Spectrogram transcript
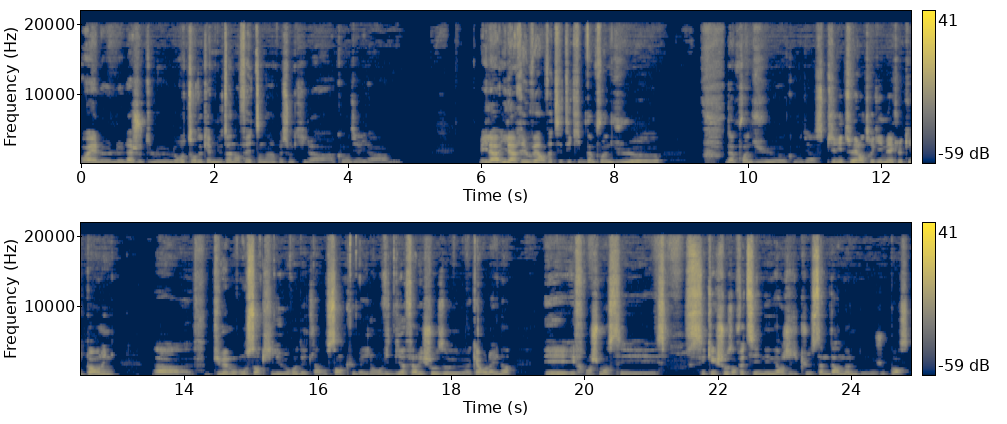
Ouais, le l'ajout le, le, retour de Cam Newton en fait, on a l'impression qu'il a comment dire, il a mais il a il a réouvert en fait cette équipe d'un point de vue d'un point de vue comment dire spirituel entre guillemets avec le keep pounding euh, puis même, on sent qu'il est heureux d'être là. On sent que bah, il a envie de bien faire les choses euh, à Carolina. Et, franchement, c'est c'est quelque chose. En fait, c'est une énergie que Sam Darnold, je pense,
